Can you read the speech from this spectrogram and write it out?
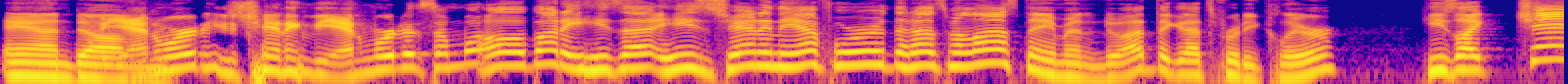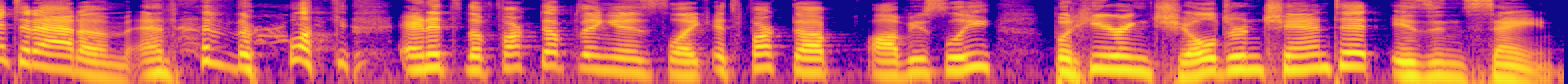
And The um, N word. He's chanting the N word at someone. Oh, buddy, he's uh, he's chanting the F word that has my last name in it. I think that's pretty clear. He's like chant it at him, and then they're like, and it's the fucked up thing is like it's fucked up, obviously, but hearing children chant it is insane.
